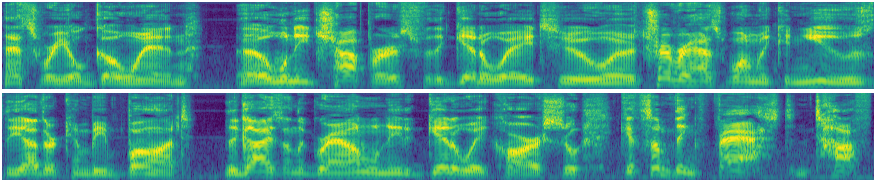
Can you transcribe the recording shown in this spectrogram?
that's where you'll go in. Uh, we'll need choppers for the getaway, too. Uh, Trevor has one we can use, the other can be bought. The guys on the ground will need a getaway car, so get something fast and tough,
